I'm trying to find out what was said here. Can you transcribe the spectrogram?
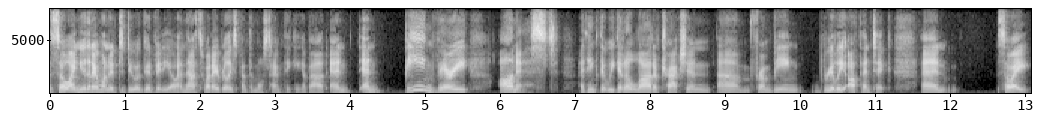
so I knew that I wanted to do a good video and that's what I really spent the most time thinking about and, and being very honest I think that we get a lot of traction um, from being really authentic. And so I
